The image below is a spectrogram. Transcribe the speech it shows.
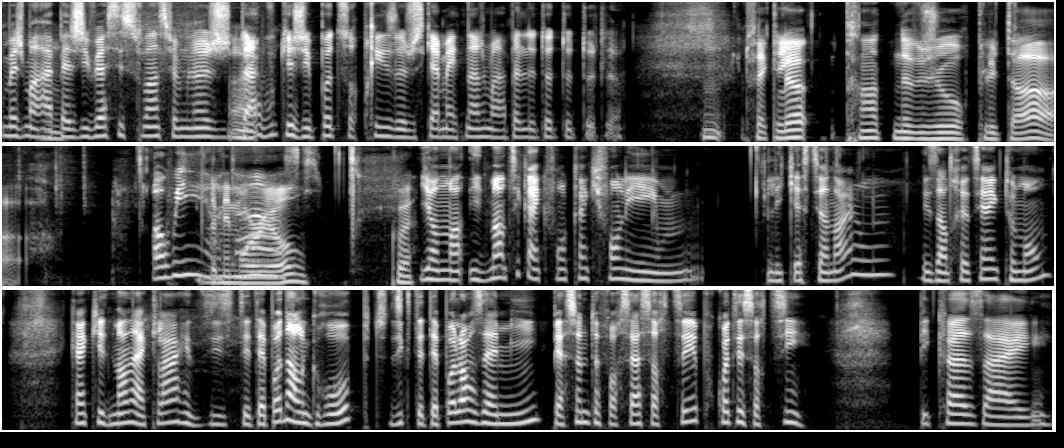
Mais je m'en Mm. rappelle, j'ai vu assez souvent ce film-là. Je t'avoue que j'ai pas de surprise jusqu'à maintenant. Je me rappelle de tout, tout, tout. Là. Fait que là, 39 jours plus tard. Ah oui, Le attends, memorial. Quoi? Ils, ont ils demandent, tu sais, quand ils font, quand ils font les, hum, les questionnaires, là, les entretiens avec tout le monde, quand ils demandent à Claire, ils disent T'étais pas dans le groupe, tu dis que t'étais pas leurs amis, personne t'a forcé à sortir, pourquoi t'es sorti Because I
